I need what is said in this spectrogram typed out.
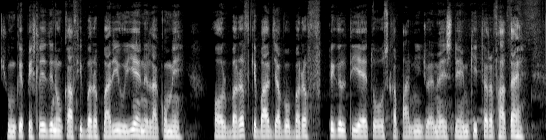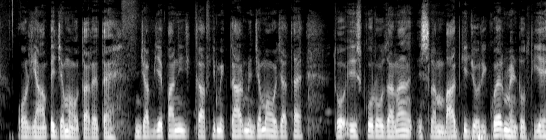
क्योंकि पिछले दिनों काफ़ी बर्फ़बारी हुई है इन इलाकों में और बर्फ़ के बाद जब वो बर्फ़ पिघलती है तो उसका पानी जो है ना इस डैम की तरफ़ आता है और यहाँ पे जमा होता रहता है। जब ये पानी काफ़ी मकदार में जमा हो जाता है तो इसको रोज़ाना इस्लामाबाद की जो रिक्वायरमेंट होती है,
